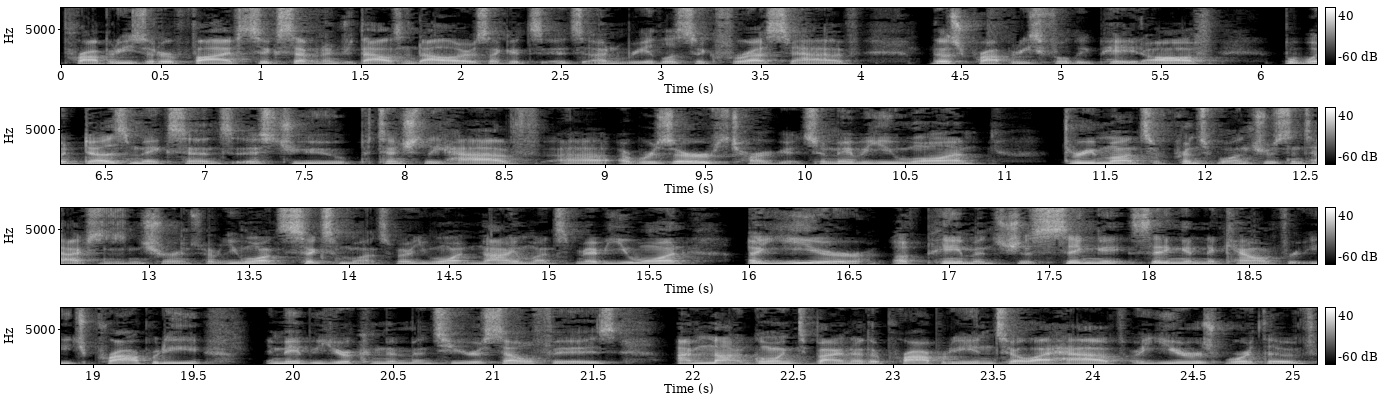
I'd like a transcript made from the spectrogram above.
properties that are five, six, seven hundred thousand dollars. Like it's it's unrealistic for us to have those properties fully paid off. But what does make sense is to potentially have uh, a reserves target. So maybe you want three months of principal, interest, and taxes and insurance. Maybe you want six months. Maybe you want nine months. Maybe you want a year of payments just sitting, sitting in an account for each property. And maybe your commitment to yourself is I'm not going to buy another property until I have a year's worth of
